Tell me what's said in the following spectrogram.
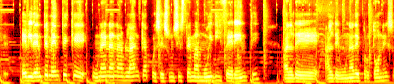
eh, evidentemente que una enana blanca pues es un sistema muy diferente al de, al de una de protones,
